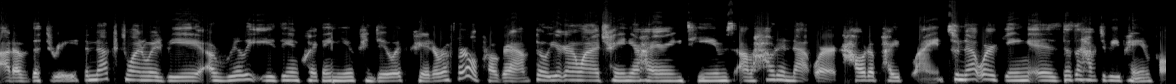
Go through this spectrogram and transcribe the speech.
out of the three. The next one would be a really easy and quick thing you can do is create a referral program. So you're going to want to train your hiring teams um, how to network, how to pipeline. So networking is doesn't have to be painful,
